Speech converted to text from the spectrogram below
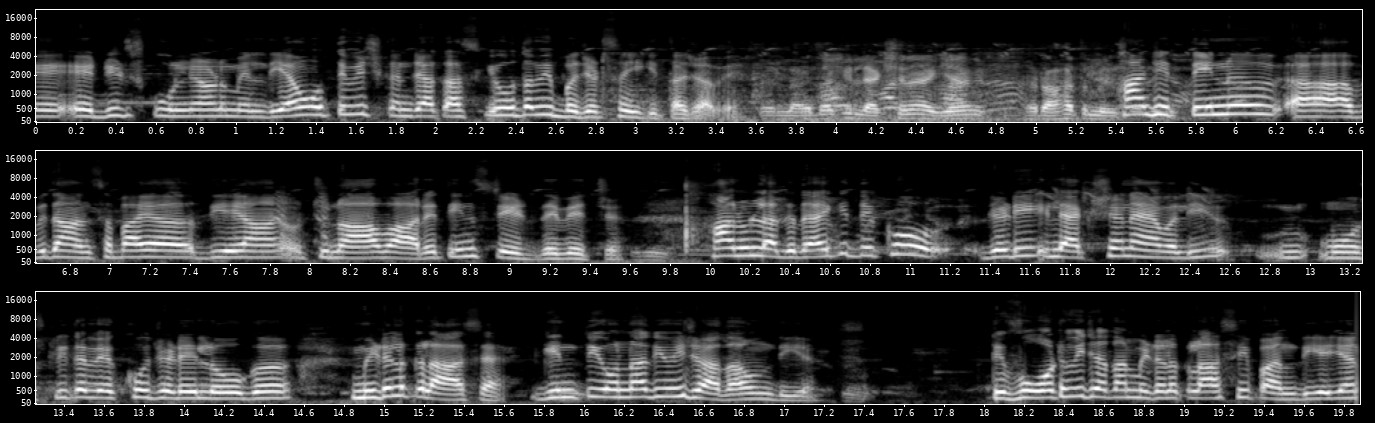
ਐਡਿਡ ਸਕੂਲ ਨੇ ਉਹਨਾਂ ਨੂੰ ਮਿਲਦੀਆਂ ਉੱਤੇ ਵੀ ਸ਼ਿਕੰਜਾ ਕੱਸ ਕੇ ਉਹਦਾ ਵੀ ਬਜਟ ਸਹੀ ਕੀਤਾ ਜਾਵੇ। ਤੇ ਲੱਗਦਾ ਕਿ ਇਲੈਕਸ਼ਨ ਹੈਗੀਆਂ ਰਾਹਤ ਮਿਲ ਹਾਂਜੀ ਤਿੰਨ ਅ, ਵਿਧਾਨ ਸਭਾ ਦੀਆਂ ਚੁਣਾਵ ਆ ਰਹੇ ਤਿੰਨ ਸਟੇਟ ਦੇ ਵਿੱਚ। ਸਾਨੂੰ ਲੱਗਦਾ ਹੈ ਕਿ ਦੇਖੋ ਜਿਹੜੀ ਇਲੈਕਸ਼ਨ ਹੈ ਵਾਲੀ ਮੋਸਟਲੀ ਤਾਂ ਵੇਖੋ ਜਿਹੜੇ ਲੋਕ ਮਿਡਲ ਕਲਾਸ ਹੈ ਗਿਣਤੀ ਉਹਨਾਂ ਦੀ ਹੀ ਜ਼ਿਆਦਾ ਹੁੰਦੀ ਹੈ। ਤੇ ਵੋਟ ਵੀ ਜ਼ਿਆਦਾ ਮਿਡਲ ਕਲਾਸ ਹੀ ਪਾਉਂਦੀ ਹੈ ਜਾਂ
